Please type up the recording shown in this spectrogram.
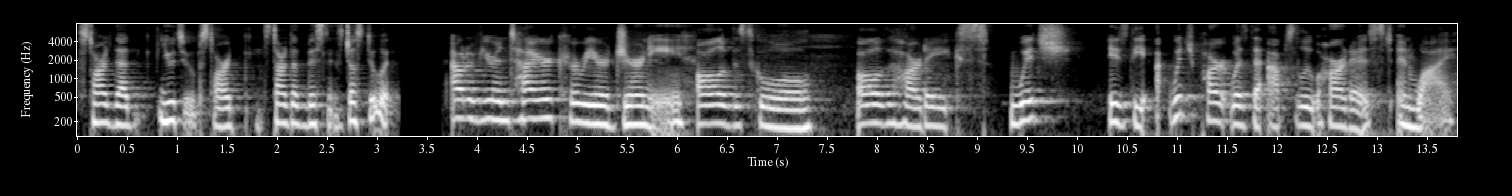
start that youtube start start that business just do it Out of your entire career journey, all of the school, all of the heartaches, which is the which part was the absolute hardest and why?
